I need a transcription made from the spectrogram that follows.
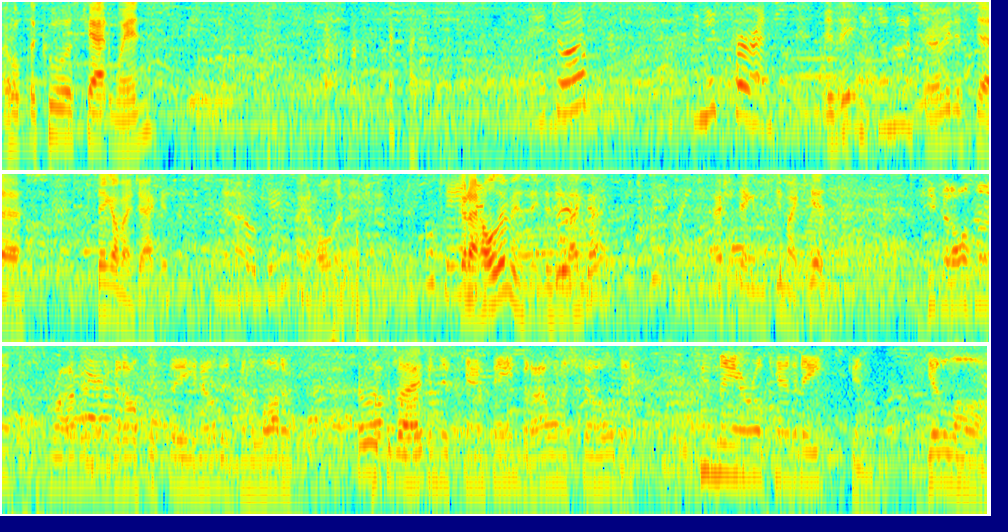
I hope the coolest cat wins. Hey, Jobs. And he's purring. Is he? Thank you so much. Here, let me just uh, take off my jacket. And then I, Okay. I can hold him actually. Okay. Could I hold him? Is, does he like that? Certainly. I should take him to see my kids. You could also, Robert, you could also say, you know, there's been a lot of Hello, tough Tobias. talk in this campaign, but I want to show that two mayoral candidates can get along.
